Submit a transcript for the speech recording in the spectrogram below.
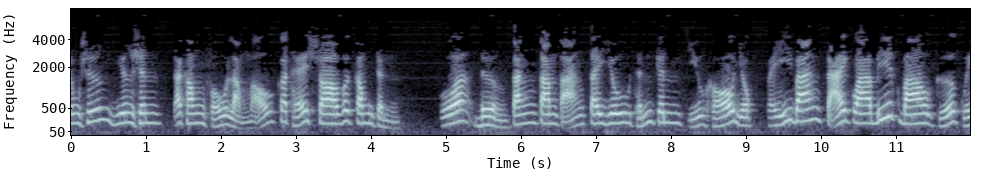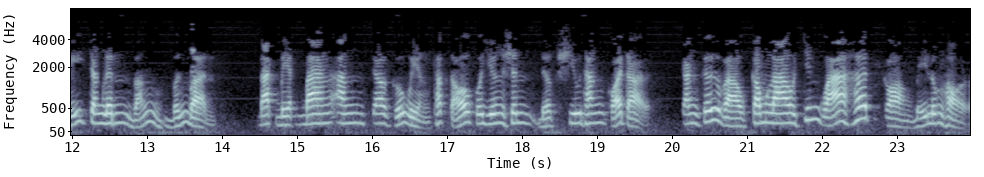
sung sướng, dương sinh đã không phụ lòng mẫu có thể so với công trình của đường tăng tam tạng Tây Du thỉnh kinh chịu khổ nhục phỉ bán trải qua biết bao cửa quỷ chân linh vẫn vững bền. Đặc biệt ban ân cho cửu quyền thất tổ của dương sinh được siêu thân cõi trời, căn cứ vào công lao chứng quả hết còn bị luân hồi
